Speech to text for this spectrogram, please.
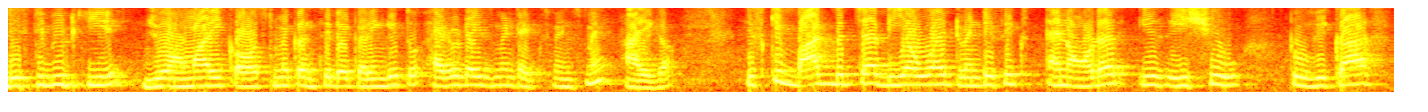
डिस्ट्रीब्यूट किए, जो हमारी कॉस्ट में कंसिडर करेंगे तो एडवर्टाइजमेंट एक्सपेंस में आएगा। इसके बाद बच्चा दिया हुआ है 26 an order is issue to Vikas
